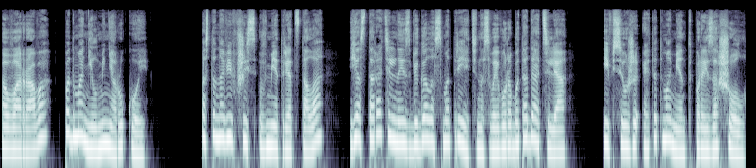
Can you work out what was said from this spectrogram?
Варава подманил меня рукой. Остановившись в метре от стола, я старательно избегала смотреть на своего работодателя, и все же этот момент произошел.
